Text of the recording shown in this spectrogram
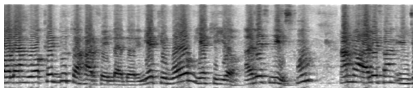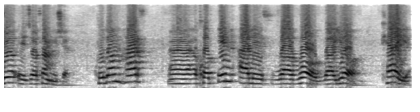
عالم واقع دو تا حرف عله داریم یکی واو یکی یا. الف نیست خب؟ اما الف هم اینجا اضافه میشه. کدام حرف؟ خب این الف و واو و یا کی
